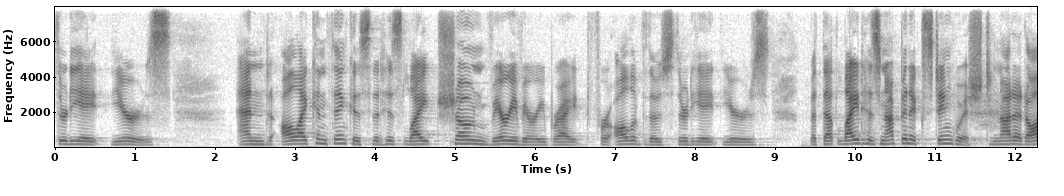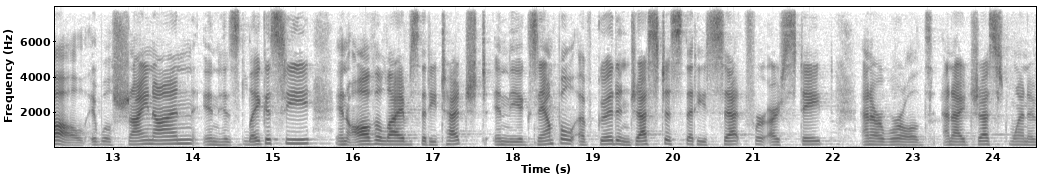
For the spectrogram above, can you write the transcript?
38 years. And all I can think is that his light shone very, very bright for all of those 38 years but that light has not been extinguished, not at all. It will shine on in his legacy, in all the lives that he touched, in the example of good and justice that he set for our state and our world. And I just want to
